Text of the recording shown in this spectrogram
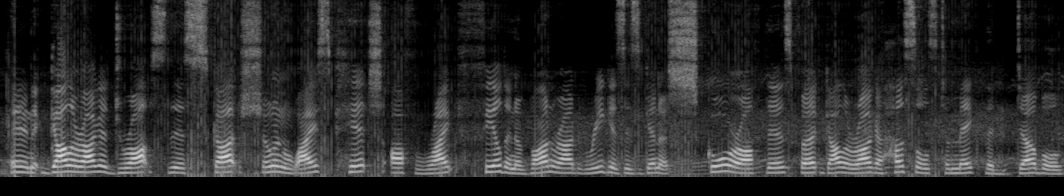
And Galarraga drops this Scott Schoenweis pitch off right field, and Ivan Rodriguez is going to score off this, but Galarraga hustles to make the double.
